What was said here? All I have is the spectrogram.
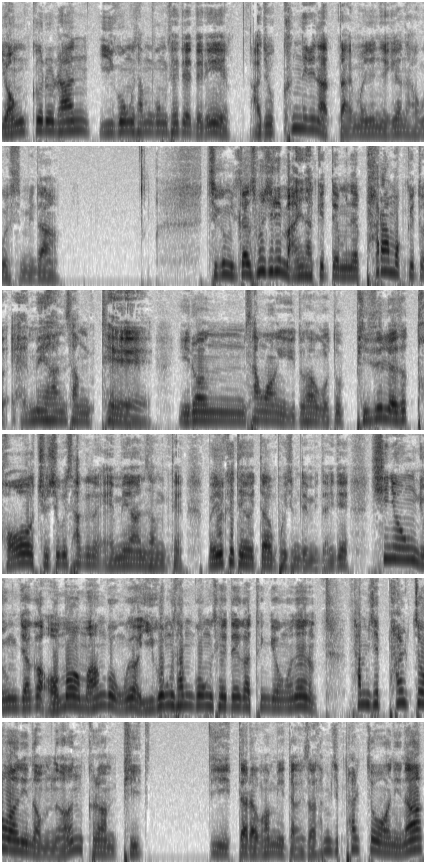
영끌을 한 2030 세대들이 아주 큰일이 났다. 뭐 이런 얘기가 나오고 있습니다. 지금 일단 손실이 많이 났기 때문에 팔아먹기도 애매한 상태 이런 상황이기도 하고 또 빚을 내서 더 주식을 사기도 애매한 상태 뭐 이렇게 되어 있다고 보시면 됩니다. 이제 신용융자가 어마어마한 거고요. 2030 세대 같은 경우는 38조 원이 넘는 그런 빚 있다라고 합니다. 그래서 38조 원이나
